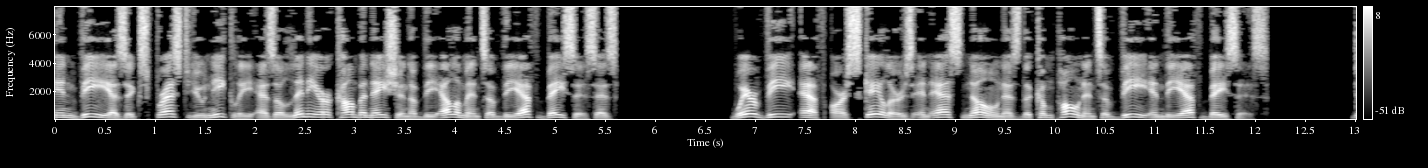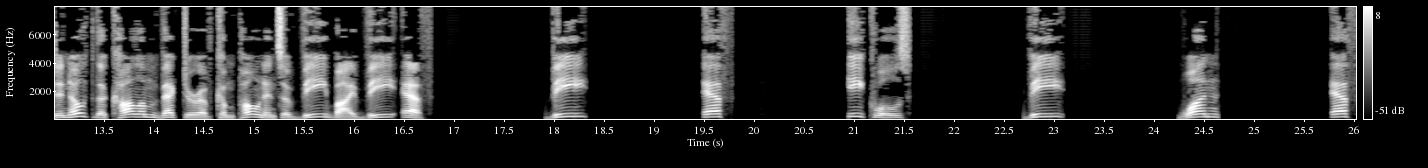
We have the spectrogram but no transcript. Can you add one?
in V is expressed uniquely as a linear combination of the elements of the F basis as where V F are scalars in S known as the components of V in the F basis. Denote the column vector of components of V by V F V F equals V 1 F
